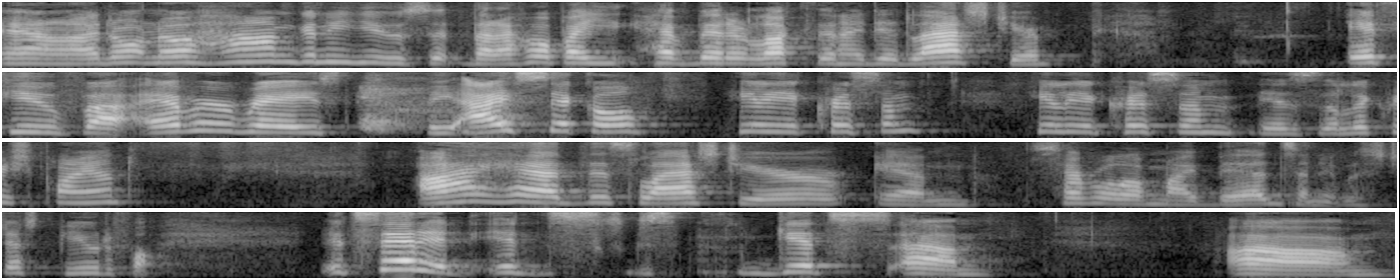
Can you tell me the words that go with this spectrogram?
and I don't know how I'm going to use it, but I hope I have better luck than I did last year. If you've uh, ever raised the icicle helichrysum, helichrysum is the licorice plant. I had this last year in several of my beds, and it was just beautiful. It said it, it gets, um, um,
